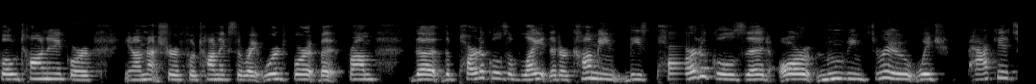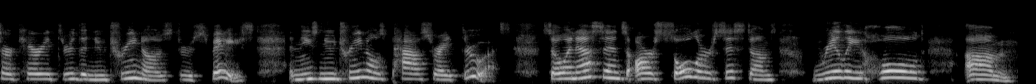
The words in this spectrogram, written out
photonic, or you know, I'm not sure if photonic's the right word for it, but from the the particles of light that are coming, these particles that are moving through, which packets are carried through the neutrinos through space, and these neutrinos pass right through us. So, in essence, our solar systems really hold um,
